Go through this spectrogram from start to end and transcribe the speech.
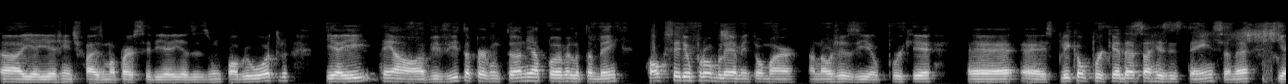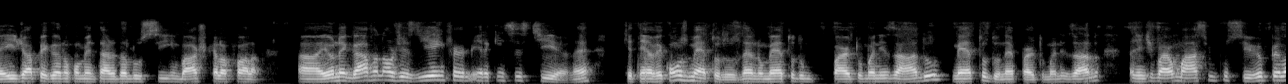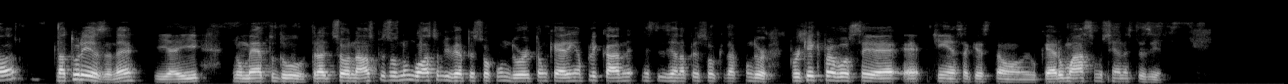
Uh, e aí a gente faz uma parceria e às vezes um cobre o outro. E aí tem a, a Vivi tá perguntando e a Pamela também qual que seria o problema em tomar analgesia, porque é, é, explica o porquê dessa resistência, né? E aí, já pegando o comentário da Lucy embaixo, que ela fala: ah, eu negava analgesia e a enfermeira que insistia, né? Que tem a ver com os métodos, né? No método parto humanizado, método, né? Parto humanizado, a gente vai ao máximo possível pela natureza, né? E aí, no método tradicional, as pessoas não gostam de ver a pessoa com dor, então querem aplicar anestesia na pessoa que está com dor. Por que que para você é, é, tinha essa questão? Eu quero o máximo sem anestesia.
